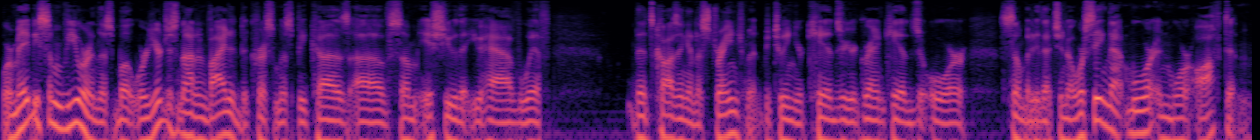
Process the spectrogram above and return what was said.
Where maybe some of you are in this boat where you're just not invited to Christmas because of some issue that you have with that's causing an estrangement between your kids or your grandkids or somebody that you know. We're seeing that more and more often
